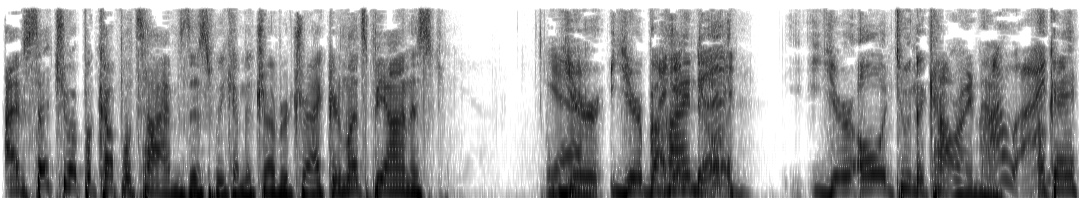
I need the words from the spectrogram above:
I've set you up a couple times this week on the Trevor Tracker, and let's be honest, Yeah. you're you're behind. good. You're 0 2 in the count right now. I- I- okay,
